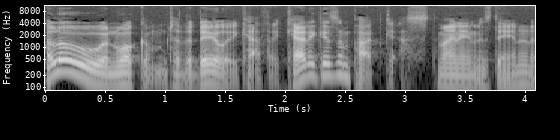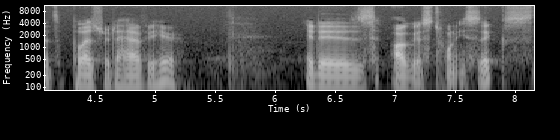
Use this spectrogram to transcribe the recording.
Hello and welcome to the Daily Catholic Catechism Podcast. My name is Dan and it's a pleasure to have you here. It is August 26th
